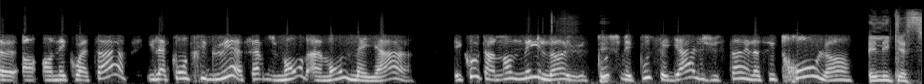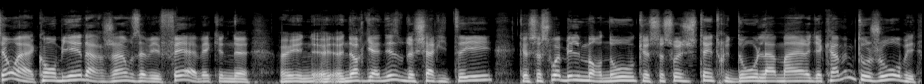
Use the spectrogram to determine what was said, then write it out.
euh, en, en Équateur, il a contribué à faire du monde un monde meilleur. Écoute, un moment donné, là, il pousse mes pouces égales, Justin, là, c'est trop, là. Et les questions à combien d'argent vous avez fait avec une, une- un organisme de charité, que ce soit Bill Morneau, que ce soit Justin Trudeau, la mère, il y a quand même toujours, mais, tu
